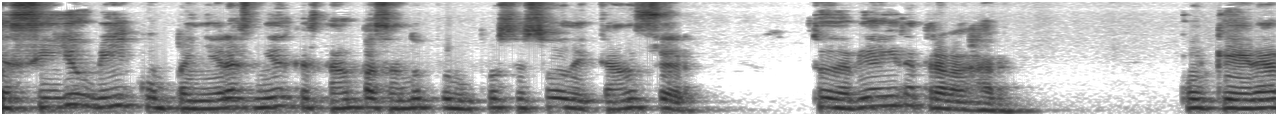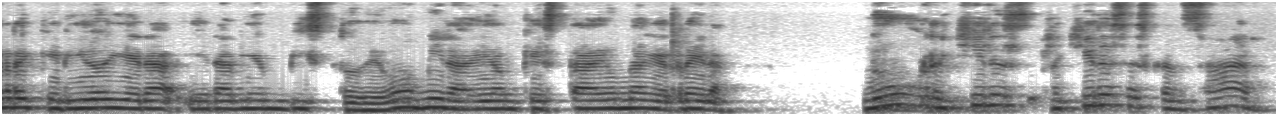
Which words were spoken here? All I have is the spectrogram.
así yo vi compañeras mías que estaban pasando por un proceso de cáncer, todavía ir a trabajar, porque era requerido y era, era bien visto de, oh, mira, aunque está una guerrera. No, requieres, requieres descansar,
